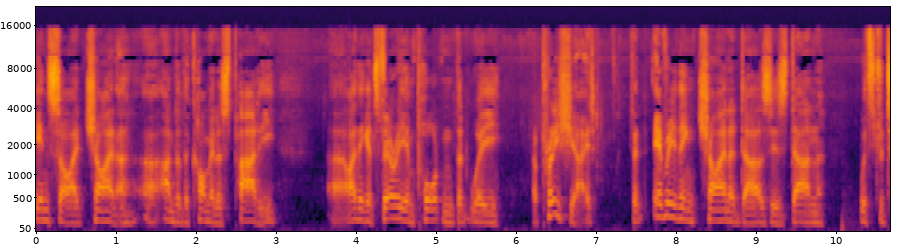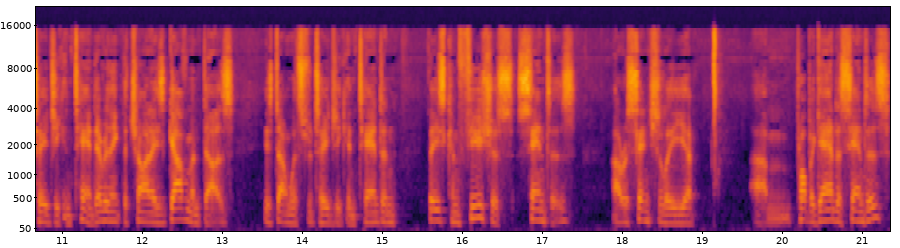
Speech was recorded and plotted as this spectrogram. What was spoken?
inside China uh, under the Communist Party, uh, I think it's very important that we appreciate that everything China does is done with strategic intent. Everything the Chinese government does is done with strategic intent. And these Confucius centres are essentially uh, um, propaganda centres.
